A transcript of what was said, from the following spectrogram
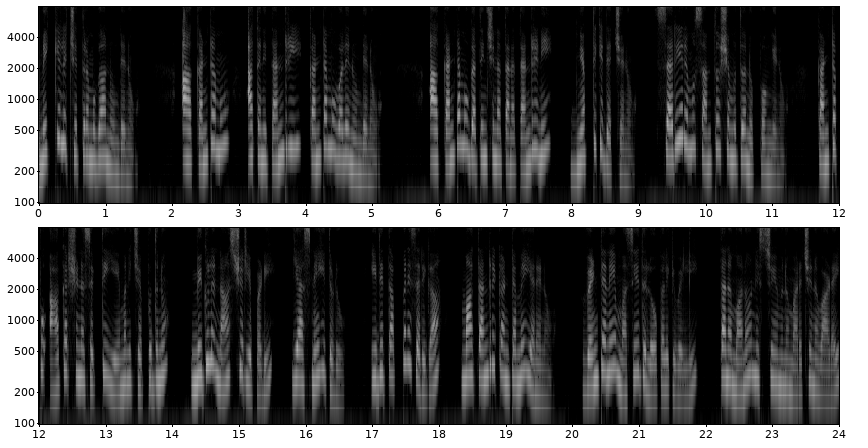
మిక్కిలి చిత్రముగా నుండెను. ఆ కంఠము అతని తండ్రి కంఠము వలె నుండెను. ఆ కంఠము గతించిన తన తండ్రిని జ్ఞప్తికి తెచ్చెను. శరీరము సంతోషముతో నుప్పొంగెను. కంఠపు ఆకర్షణ శక్తి ఏమని చెప్పుదును? మిగులు నాశ్చర్యపడి యా స్నేహితుడు ఇది తప్పనిసరిగా మా తండ్రి కంఠమే ఎనెను. వెంటనే మసీదు లోపలికి వెళ్ళి తన మనోనిశ్చయమును మరచినవాడై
